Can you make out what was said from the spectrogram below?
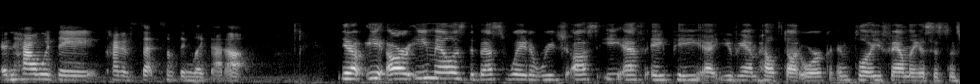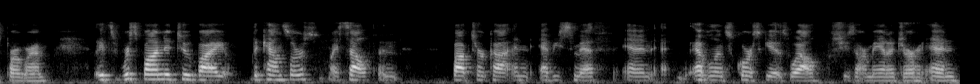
and how would they kind of set something like that up? You know e- our email is the best way to reach us efap at uvmhealth.org employee family assistance program. It's responded to by the counselors myself and bob turcott and evie smith and evelyn Sikorsky as well. She's our manager. And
